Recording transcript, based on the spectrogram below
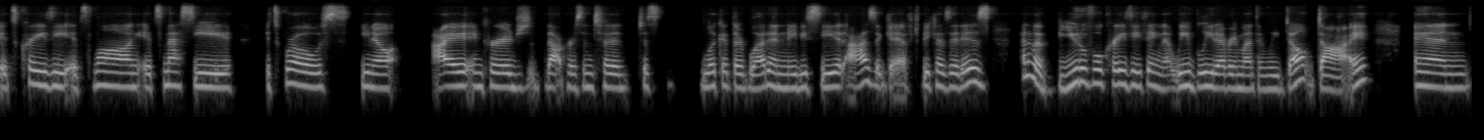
it's crazy, it's long, it's messy, it's gross, you know, I encourage that person to just look at their blood and maybe see it as a gift because it is kind of a beautiful, crazy thing that we bleed every month and we don't die. And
